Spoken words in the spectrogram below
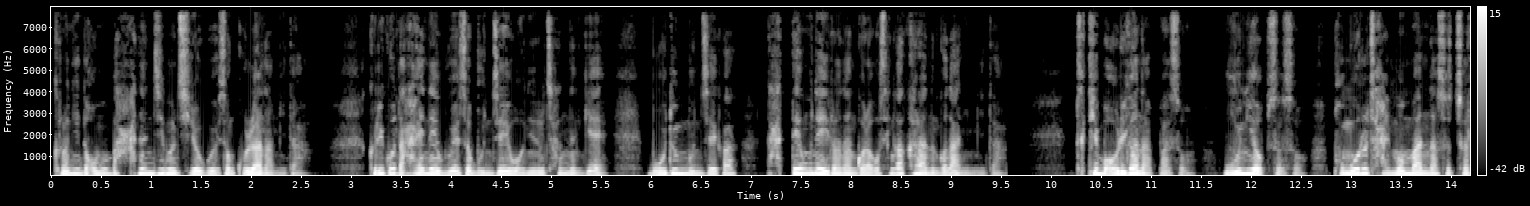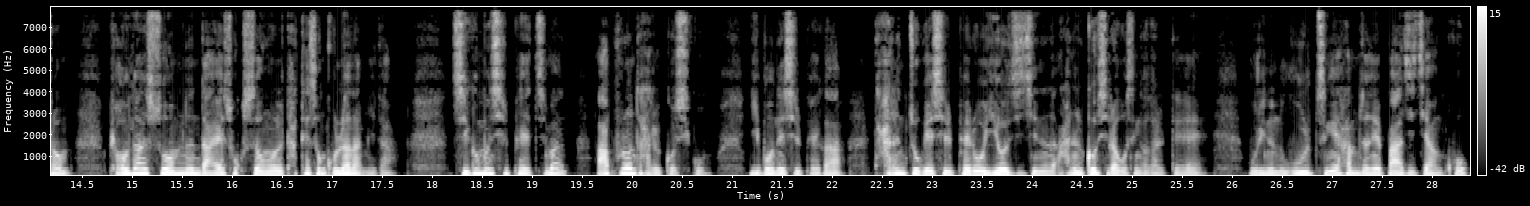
그러니 너무 많은 짐을 지려고 해선 곤란합니다. 그리고 나의 내부에서 문제의 원인을 찾는 게 모든 문제가 나 때문에 일어난 거라고 생각하라는 건 아닙니다. 특히 머리가 나빠서 운이 없어서 부모를 잘못 만나서처럼 변할 수 없는 나의 속성을 탓해선 곤란합니다. 지금은 실패했지만 앞으로는 다를 것이고 이번의 실패가 다른 쪽의 실패로 이어지지는 않을 것이라고 생각할 때 우리는 우울증의 함정에 빠지지 않고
